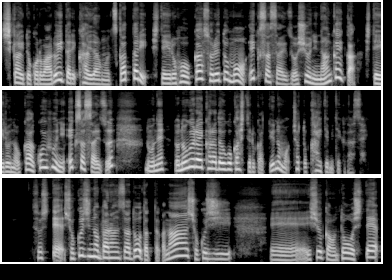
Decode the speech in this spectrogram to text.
近いところを歩いたり、階段を使ったりしている方か、それともエクササイズを週に何回かしているのか、こういう風にエクササイズのね、どのぐらい体を動かしてるかっていうのもちょっと書いてみてください。そして食事のバランスはどうだったかな？食事、ええ、1週間を通して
